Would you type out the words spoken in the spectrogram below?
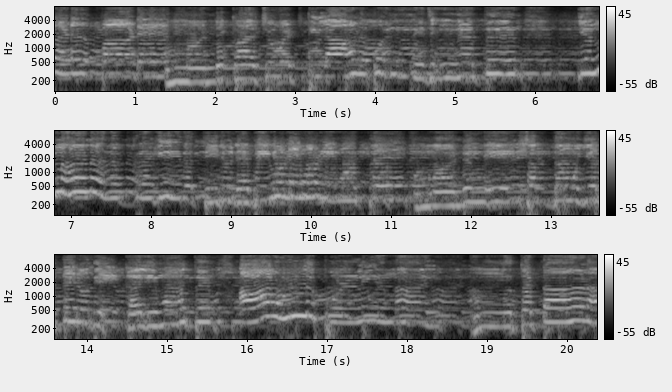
കടപ്പാട്. ഉമ്മാന്റെ കാൽച്ചുവട്ടിലാണ് പൊന്ന് ചിങ്ങത്ത് അനുഗ്രഹീത തിരുനബിയുടെ മൊഴിമുത്ത്. ഉമ്മാന്റെ നേർ ശബ്ദം ഉയർത്തരുത് കലിമൂത്ത്. ആ ഉള്ളു പൊള്ളി എന്നാൽ അന്ന് തൊട്ടാണ്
